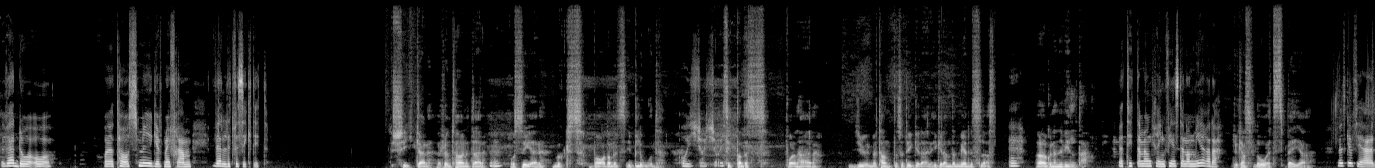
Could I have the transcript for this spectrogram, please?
rädd och, och, och jag tar och smyger mig fram väldigt försiktigt. Kikar runt hörnet där och ser Mux badandes i blod. Oj, oj, oj. Sittandes på den här djurmutanten som ligger där i gränden medvetslös. Eh, Ögonen är vilda. jag tittar mig omkring. Finns det någon mera där? Du kan slå ett speja. Nu ska vi se här.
